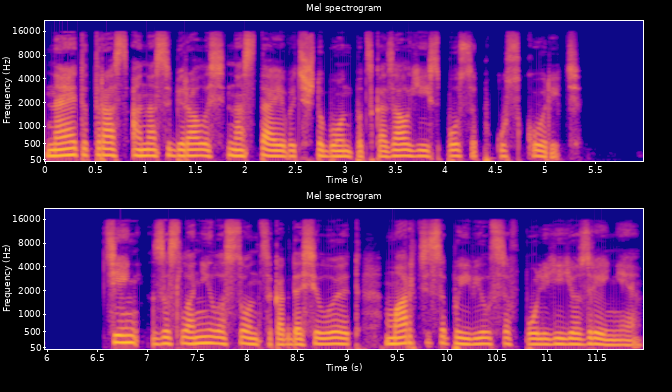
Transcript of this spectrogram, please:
На этот раз она собиралась настаивать, чтобы он подсказал ей способ ускорить. Тень заслонила солнце, когда силуэт Мартиса появился в поле ее зрения.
